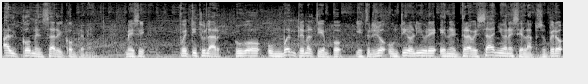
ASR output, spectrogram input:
al comenzar el complemento. Messi fue titular, jugó un buen primer tiempo y estrelló un tiro libre en el travesaño en ese lapso, pero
